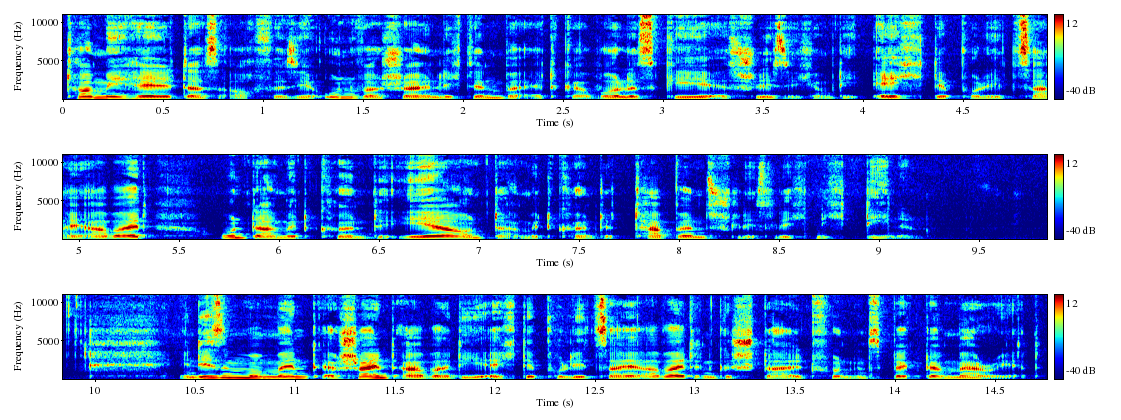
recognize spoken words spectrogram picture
Tommy hält das auch für sehr unwahrscheinlich, denn bei Edgar Wallace gehe es schließlich um die echte Polizeiarbeit und damit könnte er und damit könnte Tuppence schließlich nicht dienen. In diesem Moment erscheint aber die echte Polizeiarbeit in Gestalt von Inspector Marriott.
